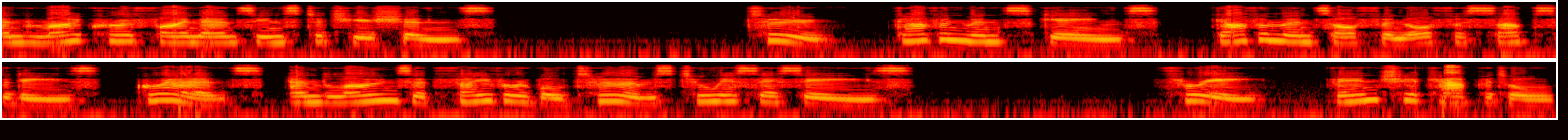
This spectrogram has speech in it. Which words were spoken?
and microfinance institutions. 2. Government schemes. Governments often offer subsidies, grants, and loans at favorable terms to SSEs. 3. Venture capital.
